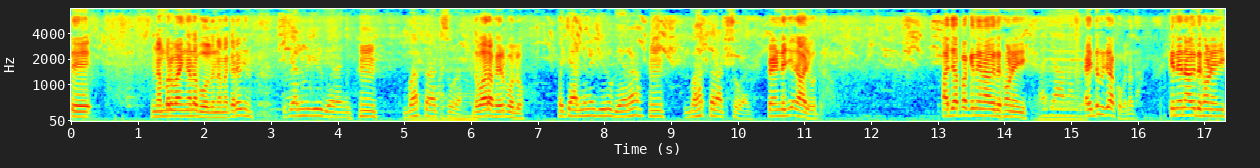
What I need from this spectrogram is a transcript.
ਤੇ ਨੰਬਰ ਵਾਈਆਂ ਦਾ ਬੋਲ ਦਿੰਦਾ ਮੈਂ ਕਰਿਓ ਜੀ 95011 ਜੀ। ਹੂੰ। 72816 ਦੁਬਾਰਾ ਫੇਰ ਬੋਲੋ। 95011 ਹੂੰ। 72816 ਪਿੰਡ ਜੀ ਆ ਜਾਓ ਉਧਰ। ਅੱਜ ਆਪਾਂ ਕਿੰਨੇ ਨਾਗ ਦਿਖਾਉਣੇ ਆ ਜੀ? ਆ ਚਾਰ ਨੰਗ ਇਧਰ ਨੂੰ ਝਾਕੋ ਪਹਿਲਾਂ ਤਾਂ। ਕਿੰਨੇ ਨਾਗ ਦਿਖਾਉਣੇ ਆ ਜੀ?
